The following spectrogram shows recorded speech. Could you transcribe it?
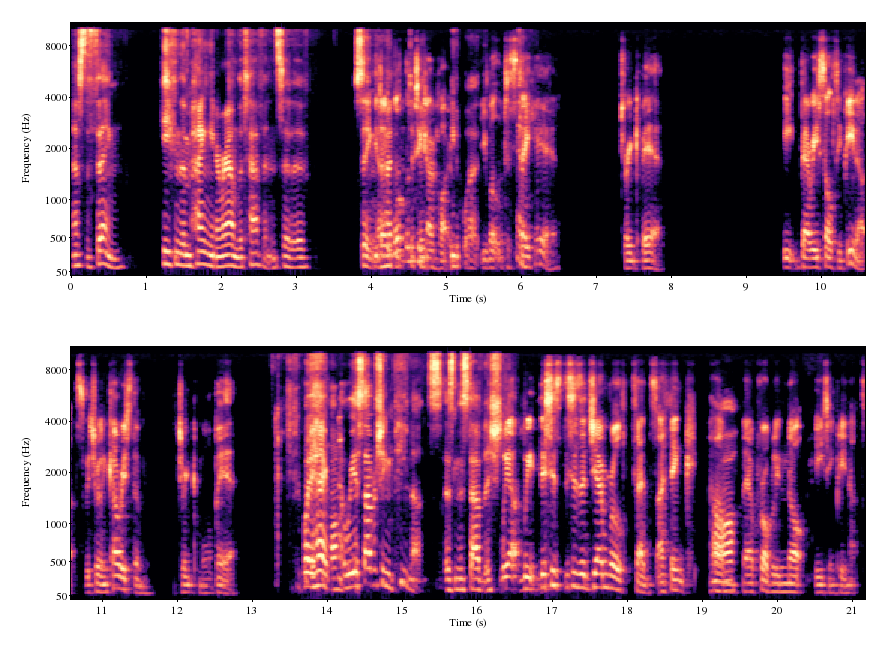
that's the thing. Keeping them hanging around the tavern instead of sitting. You don't want them to doing go home. Work. You want them to stay here, drink beer, eat very salty peanuts, which will encourage them to drink more beer. Wait, hang on. Are we establishing peanuts as an established? We are. We this is this is a general sense. I think um, Aw. they are probably not eating peanuts,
